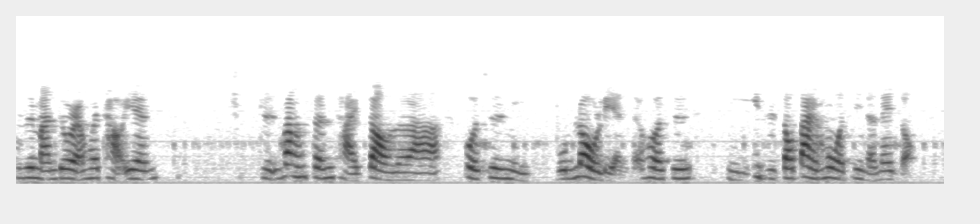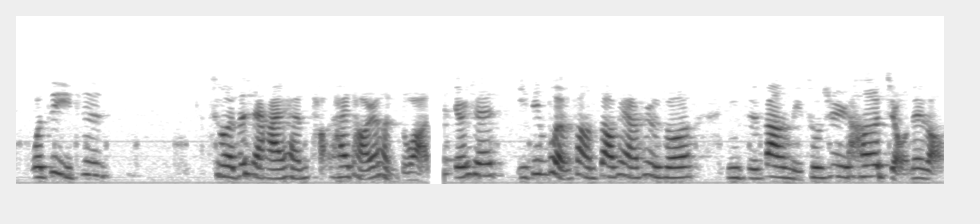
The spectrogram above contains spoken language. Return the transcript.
就是蛮多人会讨厌只放身材照的啦，或者是你不露脸的，或者是你一直都戴墨镜的那种。我自己是除了这些，还很讨还讨厌很多啊，有一些一定不能放照片啊，譬如说你只放你出去喝酒那种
